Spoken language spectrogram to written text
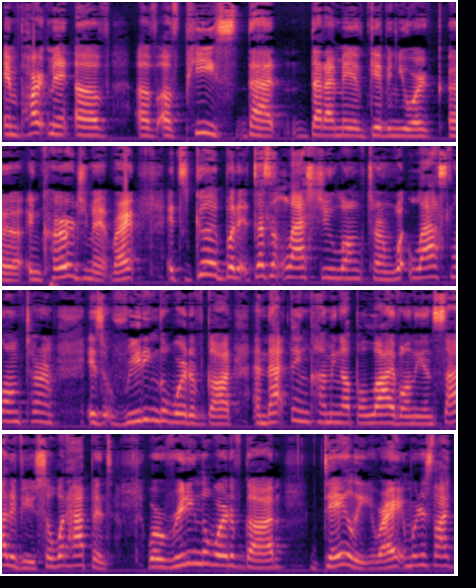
impartment of of of peace that that I may have given you or uh, encouragement, right? It's good, but it doesn't last you long term. What lasts long term is reading the Word of God and that thing coming up alive on the inside of you. So what happens? We're reading the Word of God daily, right? And we're just like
